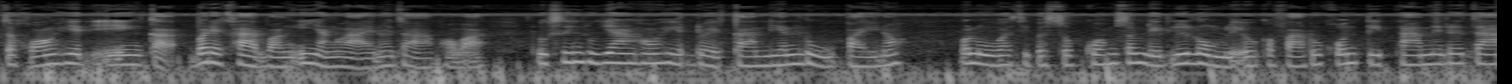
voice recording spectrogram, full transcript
เจ้าของเฮ็ดเองก็บ่ได้คาดหวังอีหยังหลายเนาะจ้ะเพราะว่า ทุกสิ่งทุกอย่างเขาเหตุดโดยการเรียนรู้ไปเนาะบ่รู้ว่าสิประสบความสำเร็จหรือล้มเหลวก็ฝากทุกคนติดตามในเด้อจ้า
